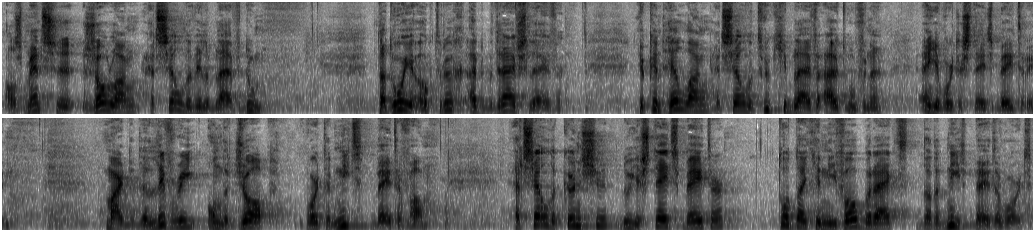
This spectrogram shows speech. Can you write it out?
als mensen zo lang hetzelfde willen blijven doen. Dat hoor je ook terug uit het bedrijfsleven. Je kunt heel lang hetzelfde trucje blijven uitoefenen en je wordt er steeds beter in. Maar de delivery on the job wordt er niet beter van. Hetzelfde kunstje doe je steeds beter totdat je een niveau bereikt dat het niet beter wordt.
